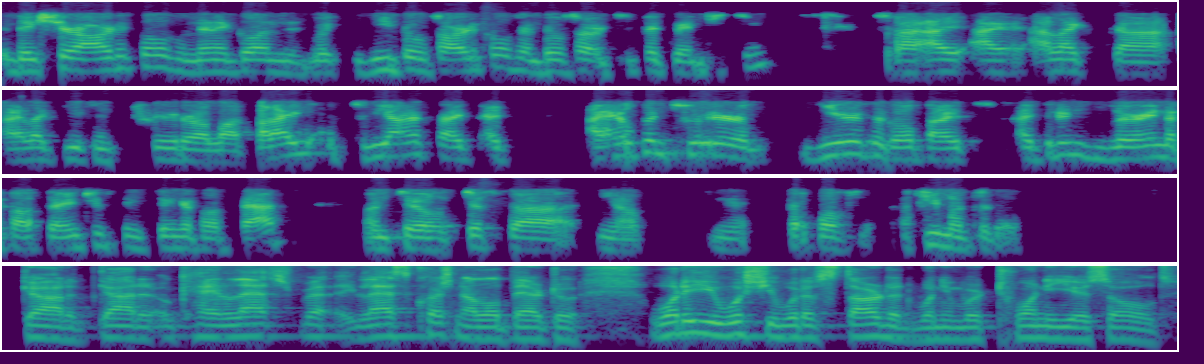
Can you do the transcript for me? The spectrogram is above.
they share articles and then i go and read those articles and those are typically interesting. So i i, I like uh, i like using twitter a lot. But i to be honest i i, I opened twitter years ago but I, I didn't learn about the interesting thing about that until just uh you know you know a couple of a few months ago Got it. Got it. Okay. Last last question, Alberto. What do you wish you would have started when you were 20 years old?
